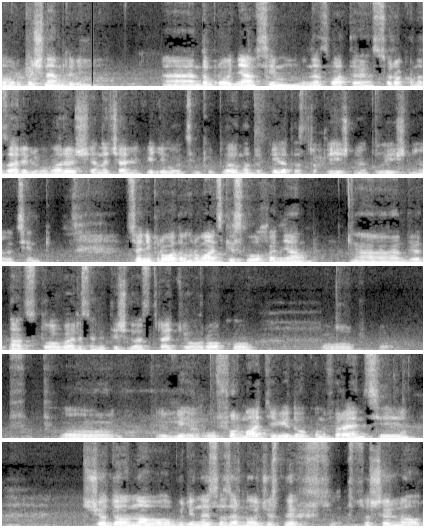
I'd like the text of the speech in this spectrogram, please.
Добре, почнемо тоді. Е, Доброго дня всім. Мене звати Сорока Назарій Любомирович, я начальник відділу оцінки впливу на довкілля та стратегічної екологічної оцінки. Сьогодні проводимо громадські слухання е, 19 вересня 2023 року у, у форматі відеоконференції щодо нового будівництва зерноочисних сушильного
